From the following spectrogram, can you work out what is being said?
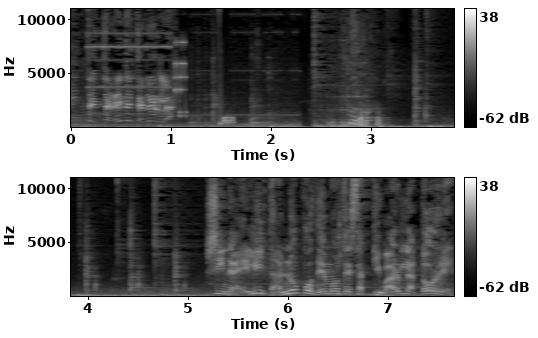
Intentaré detenerla. Sin Aelita no podemos desactivar la torre.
